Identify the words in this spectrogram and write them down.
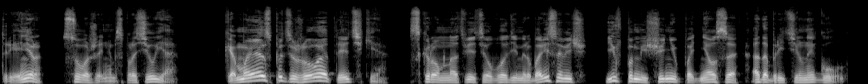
«Тренер?» — с уважением спросил я. «КМС по тяжелой атлетике», — скромно ответил Владимир Борисович, и в помещении поднялся одобрительный гул.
